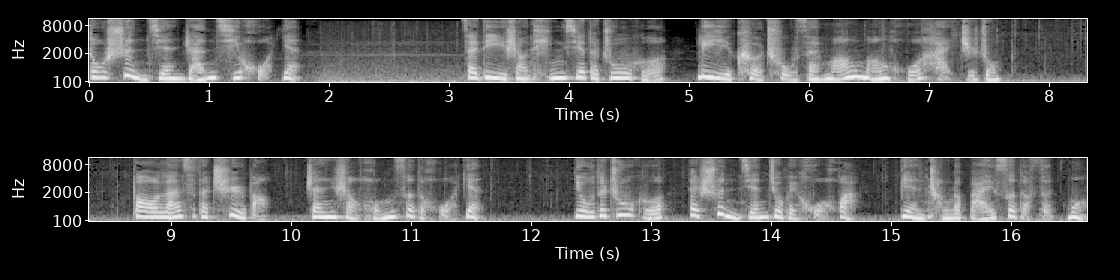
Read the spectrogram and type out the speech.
都瞬间燃起火焰，在地上停歇的朱鹅立刻处在茫茫火海之中。宝蓝色的翅膀沾上红色的火焰，有的朱鹅在瞬间就被火化，变成了白色的粉末。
